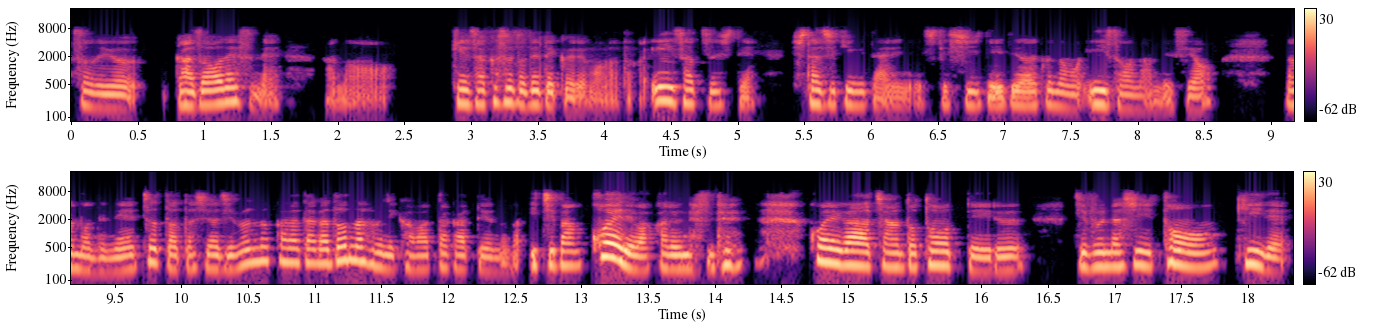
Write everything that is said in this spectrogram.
そういう画像ですね。あの、検索すると出てくるものとか、印刷して、下敷きみたいにして敷いていただくのもいいそうなんですよ。なのでね、ちょっと私は自分の体がどんな風に変わったかっていうのが一番声でわかるんですね。声がちゃんと通っている、自分らしいトーン、キーで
